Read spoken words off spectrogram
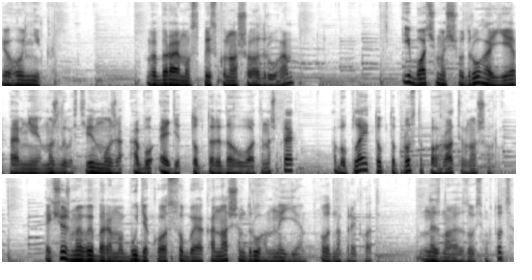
його нік. Вибираємо в списку нашого друга. І бачимо, що у друга є певні можливості. Він може або edit, тобто редагувати наш проект, або play, тобто просто пограти в нашу гру. Якщо ж ми виберемо будь-яку особу, яка нашим другом не є, от, наприклад, не знаю зовсім хто це,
